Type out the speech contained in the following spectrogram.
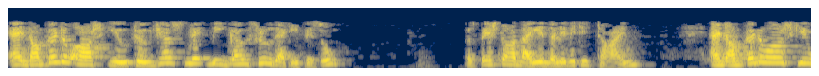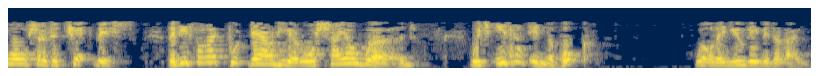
And I'm going to ask you to just let me go through that epistle as best I may in the limited time. And I'm going to ask you also to check this, that if I put down here or say a word which isn't in the book, well then you leave it alone.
